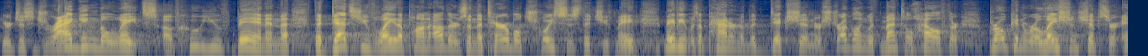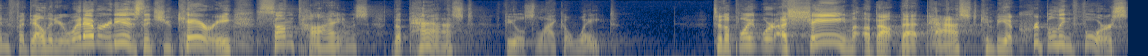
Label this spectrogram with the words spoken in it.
You're just dragging the weights of who you've been and the, the debts you've laid upon others and the terrible choices that you've made. Maybe it was a pattern of addiction or struggling with mental health or broken relationships or infidelity or whatever it is that you carry. Sometimes the past feels like a weight to the point where a shame about that past can be a crippling force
